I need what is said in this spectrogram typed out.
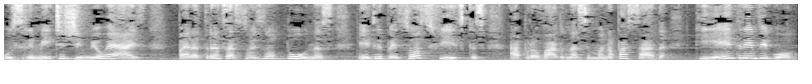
os limites de mil reais para transações noturnas entre pessoas físicas, aprovado na semana passada, que entra em vigor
